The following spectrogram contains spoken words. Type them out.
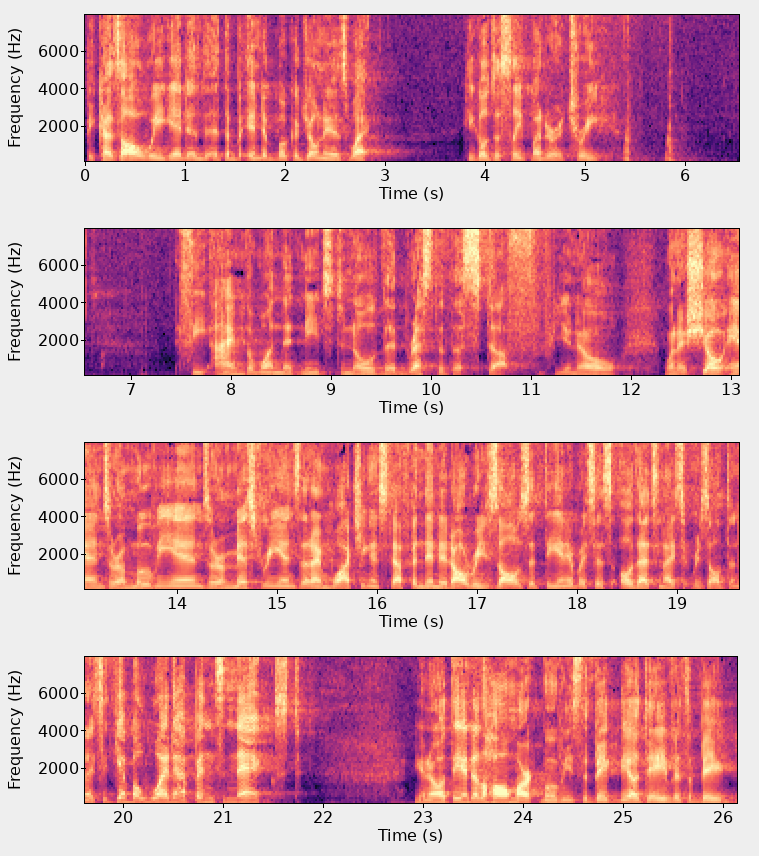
Because all we get at the end of the book of Jonah is what? He goes to sleep under a tree. See, I'm the one that needs to know the rest of the stuff. You know, when a show ends or a movie ends or a mystery ends that I'm watching and stuff, and then it all resolves at the end, everybody says, Oh, that's nice, it resolved. And I said, Yeah, but what happens next? You know, at the end of the Hallmark movies, the big deal. Dave is a big,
